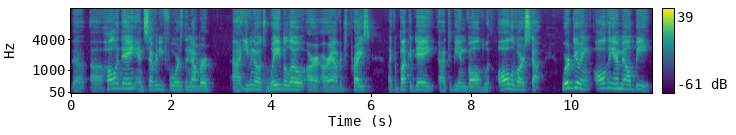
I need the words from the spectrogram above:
the uh, holiday, and 74 is the number, uh, even though it's way below our, our average price like a buck a day uh, to be involved with all of our stuff. We're doing all the MLB.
